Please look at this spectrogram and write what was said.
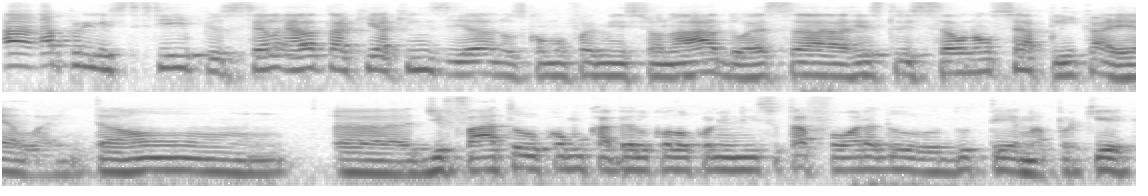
a, princípio, se ela está aqui há 15 anos, como foi mencionado, essa restrição não se aplica a ela. Então, uh, de fato, como o Cabelo colocou no início, está fora do, do tema, porque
